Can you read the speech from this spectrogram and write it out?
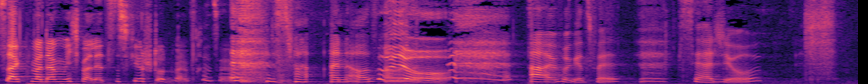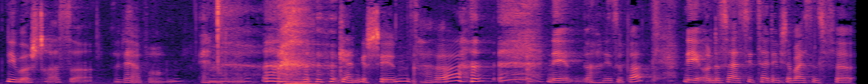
Sagt Madame, ich war letztens vier Stunden beim Friseur. Das war eine Ausnahme. ja. Ah, übrigens bei Sergio. Nieberstraße. Werbung. Ende. Gern geschehen, Sarah. Nee, ach nee, super. Nee, und das heißt, die Zeit nehme ich da meistens für,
